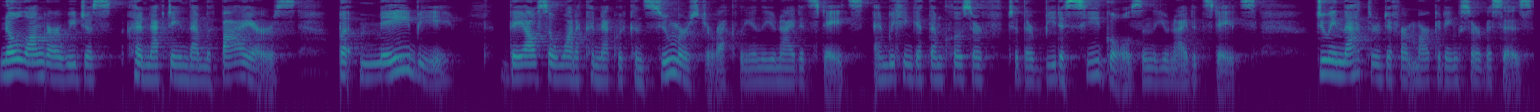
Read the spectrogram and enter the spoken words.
No longer are we just connecting them with buyers, but maybe they also want to connect with consumers directly in the United States, and we can get them closer to their B2C goals in the United States. Doing that through different marketing services.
